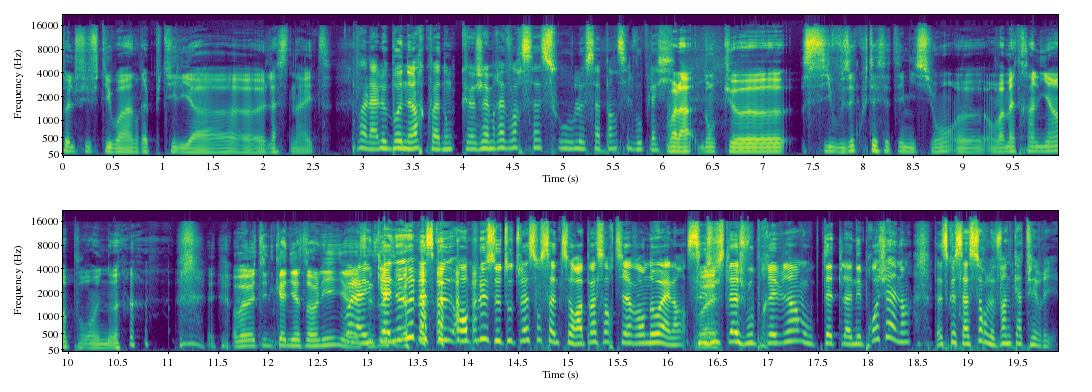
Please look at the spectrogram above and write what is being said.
1251, Reptilia, euh, Last Night. voilà, le bonheur, quoi. Donc euh, j'aimerais voir ça sous le sapin, s'il vous plaît. Voilà, donc euh, si vous écoutez cette émission, euh, on va mettre un lien pour une. on va mettre une cagnotte en ligne. Voilà, une cagnotte, parce que en plus, de toute façon, ça ne sera pas sorti avant Noël. hein. C'est Ouais. juste là, je vous préviens, ou peut-être l'année prochaine, hein, parce que ça sort le 24 février.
